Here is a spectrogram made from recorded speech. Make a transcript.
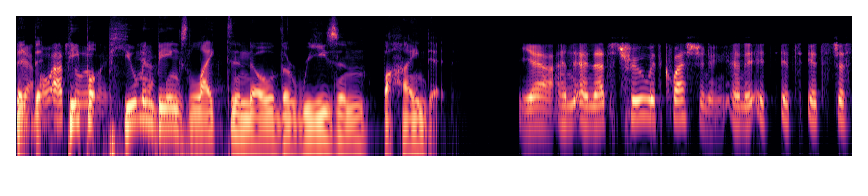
The, yeah. oh, people, human beings like to know the reason behind it. Yeah, and and that's true with questioning, and it, it's it's just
